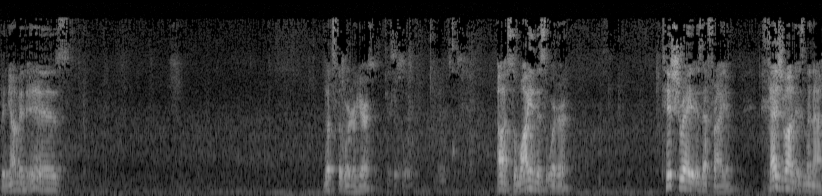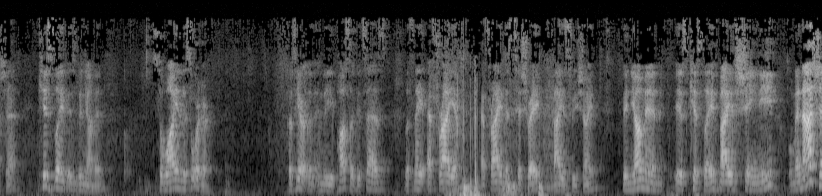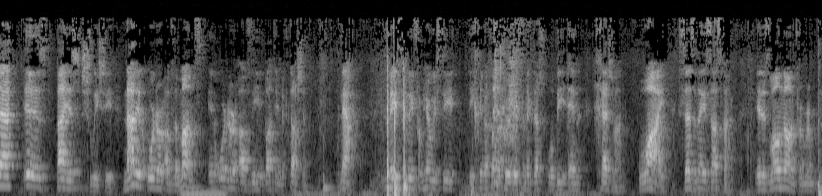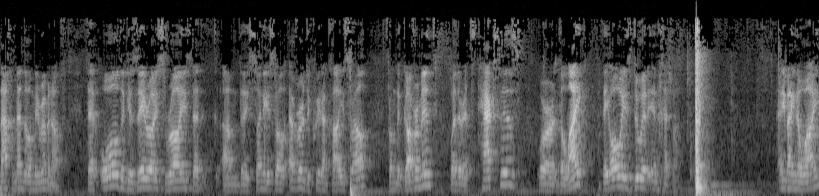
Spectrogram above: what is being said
Binyamin is what's the order here? Ah, so why in this order? Tishrei is Ephraim, Cheshvan is Menashe, Kislev is Binyamin. So why in this order? Because here in the pasuk it says, "Lifnei Ephraim." Ephraim is Tishrei, Bayis Rishon. Binyamin is Kislev, Bayis Sheni. Umenashe is Bayis Shlishi. Not in order of the months, in order of the Bate Mikdashim. Now, basically from here we see the Chinuch of the third base of Mikdash will be in Cheshvan. Why? Says Bnei Saschar. It is well known from Nach Mendel Miriminov that all the Gezeros Rois that um, the Sonei Yisrael ever decreed on Klal Yisrael from the government, whether it's taxes or the like, they always do it in Cheshvan. Anybody know why?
